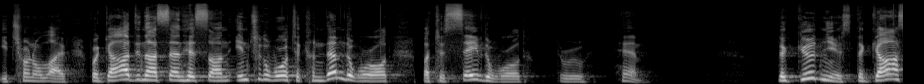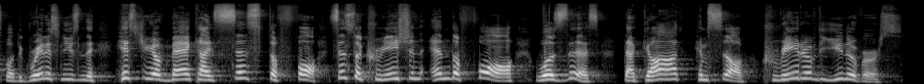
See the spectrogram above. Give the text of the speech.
eternal life. For God did not send his son into the world to condemn the world, but to save the world through him. The good news, the gospel, the greatest news in the history of mankind since the fall, since the creation and the fall, was this that God Himself, creator of the universe,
